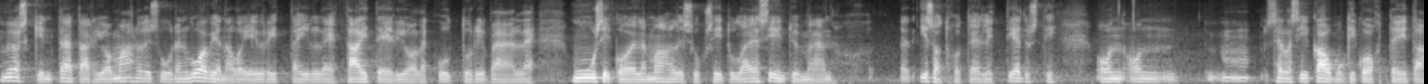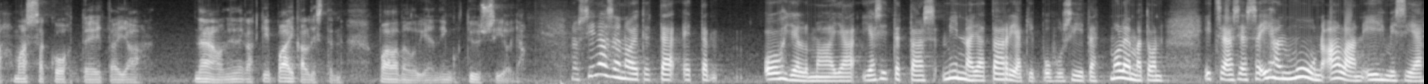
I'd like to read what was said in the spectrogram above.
myöskin tämä tarjoaa mahdollisuuden luovien alojen yrittäjille, taiteilijoille, kulttuuriväelle, muusikoille mahdollisuuksia tulla esiintymään isot hotellit tietysti on, on sellaisia kaupunkikohteita, massakohteita ja nämä on ennen kaikkea paikallisten palvelujen niin tyssioja. No sinä sanoit, että, että ohjelmaa ja, ja sitten taas Minna ja Tarjakin puhu siitä. Molemmat on itse asiassa ihan muun alan ihmisiä.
